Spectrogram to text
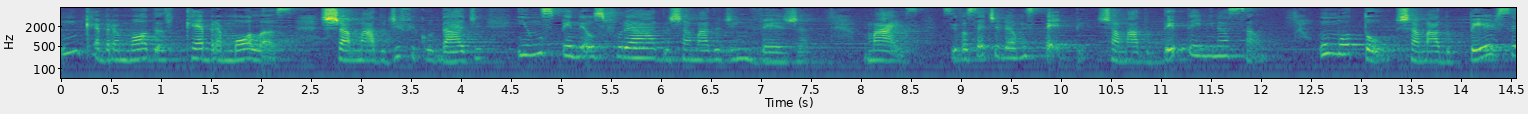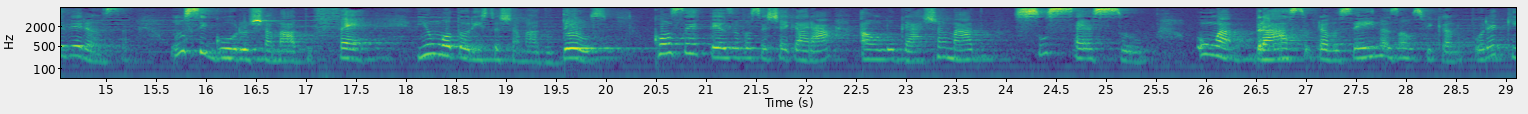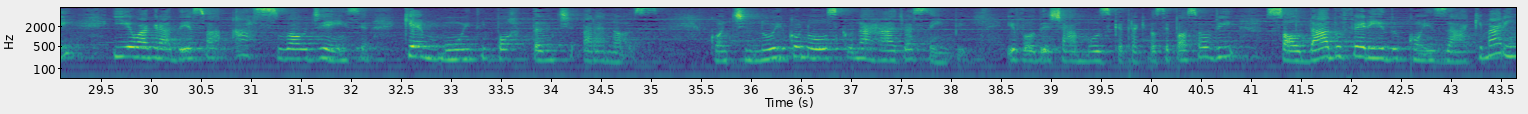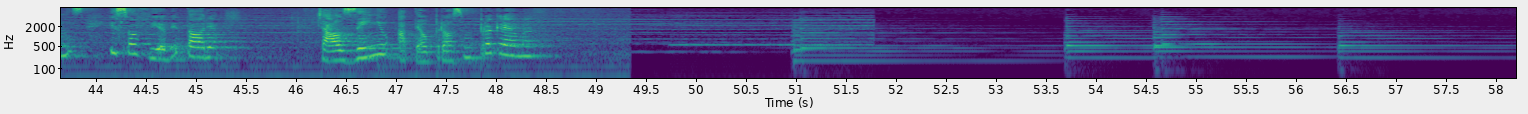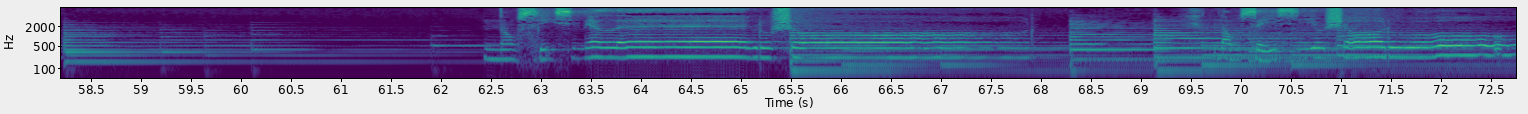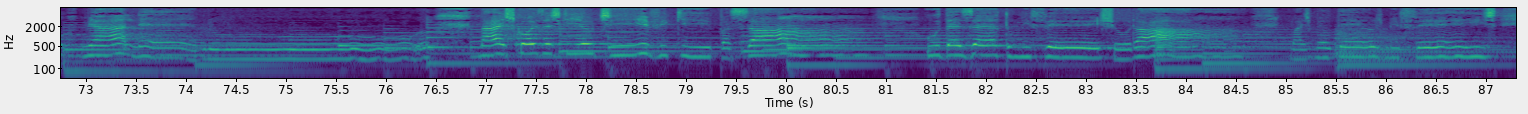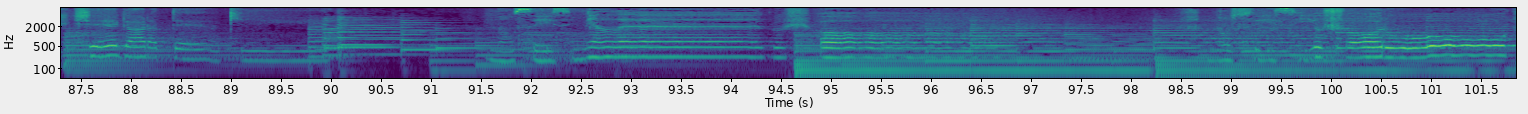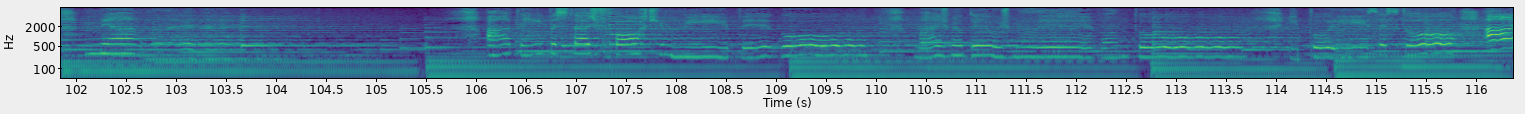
um quebra-molas quebra chamado dificuldade e uns pneus furados chamado de inveja. Mas se você tiver um step chamado determinação, um motor chamado perseverança, um seguro chamado fé e um motorista chamado Deus, com certeza você chegará a um lugar chamado sucesso. Um abraço para você e nós vamos ficando por aqui. E eu agradeço a, a sua audiência, que é muito importante para nós. Continue conosco na Rádio A Sempre. E vou deixar a música para que você possa ouvir Soldado Ferido com Isaac Marins e Sofia Vitória. Tchauzinho, até o próximo programa. Não sei se me alegro ou choro. Não sei se eu choro ou me alegro. Nas coisas que eu tive que passar, o deserto me fez chorar. Mas meu Deus me fez chegar até aqui. Sei se me alegro ou choro. Não sei se eu choro ou me alegro. A tempestade forte me pegou, mas meu Deus me levantou e por isso estou aqui.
